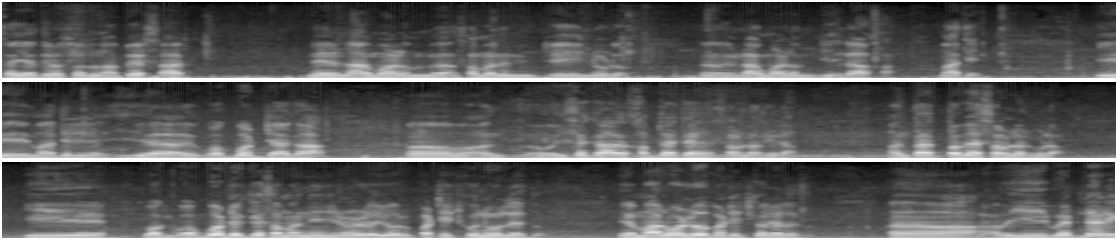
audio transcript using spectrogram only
సయ్యద్ రసూల్ నా పేరు సార్. నేను నాగమాళం సంబంధించి ఇన్నుడు నాగమాళం జిల్లా మాది. ఈ మాదిరి ఈ జాగా ఇసుక కబ్జా చేస్తూ ఉన్నారు ఇలా అంతా తవ్వేస్తూ ఉన్నారు కూడా. ఈ ఒగ్ సంబంధించిన వాళ్ళు ఎవరు పట్టించుకుని లేదు. ఎంఆర్ వాళ్ళు పట్టించుకోలేదు. ఈ వెటనరీ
